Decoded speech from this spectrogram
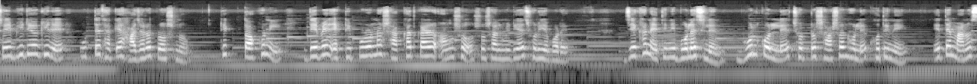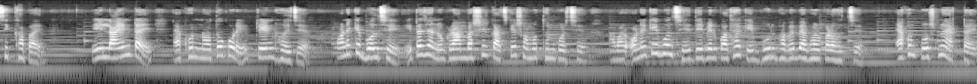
সেই ভিডিও ঘিরে উঠতে থাকে হাজারো প্রশ্ন। ঠিক তখনই দেবের একটি পুরনো সাক্ষাৎকারের অংশ সোশ্যাল মিডিয়ায় ছড়িয়ে পড়ে, যেখানে তিনি বলেছিলেন, ভুল করলে ছোট্ট শাসন হলে ক্ষতি নেই, এতে মানুষ শিক্ষা পায়। এই লাইনটাই এখন নত করে ট্রেন্ড হয়েছে। অনেকে বলছে, এটা যেন গ্রামবাসীর কাজকে সমর্থন করছে। আবার অনেকেই বলছে, দেবের কথাকে ভুলভাবে ব্যবহার করা হচ্ছে। এখন প্রশ্ন একটাই,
